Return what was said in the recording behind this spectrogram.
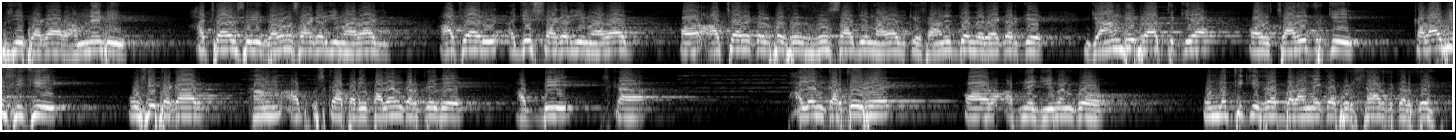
उसी प्रकार हमने भी आचार्य श्री धर्म सागर जी महाराज, आचार्य अजित सागर जी महाराज और आचार्य कल्प साहब जी महाराज के सानिध्य में रह करके ज्ञान भी प्राप्त किया और चारित्र की कला भी सीखी। उसी प्रकार हम अब उसका परिपालन करते हुए, अब भी इसका पालन करते हुए और अपने जीवन को उन्नति की तरफ़ बढ़ाने का पुरुषार्थ करते हैं।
